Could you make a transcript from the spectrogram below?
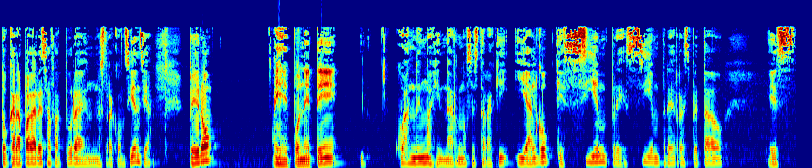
tocará pagar esa factura en nuestra conciencia. Pero eh, ponete cuándo imaginarnos estar aquí y algo que siempre, siempre he respetado es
